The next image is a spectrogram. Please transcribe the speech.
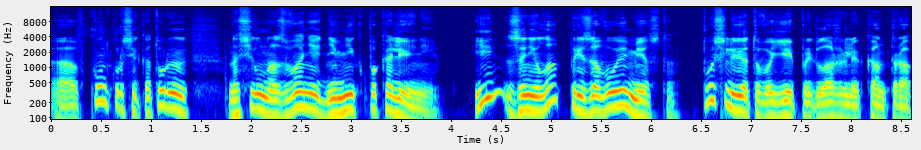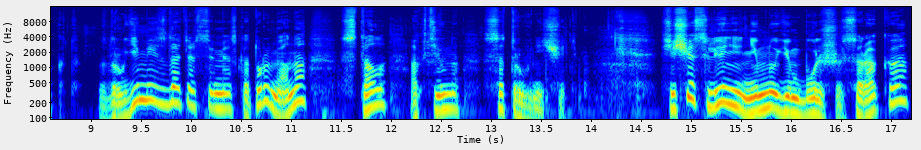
э, в конкурсе, который носил название «Дневник поколения» и заняла призовое место. После этого ей предложили контракт с другими издательствами, с которыми она стала активно сотрудничать. Сейчас Лене немногим больше 40,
